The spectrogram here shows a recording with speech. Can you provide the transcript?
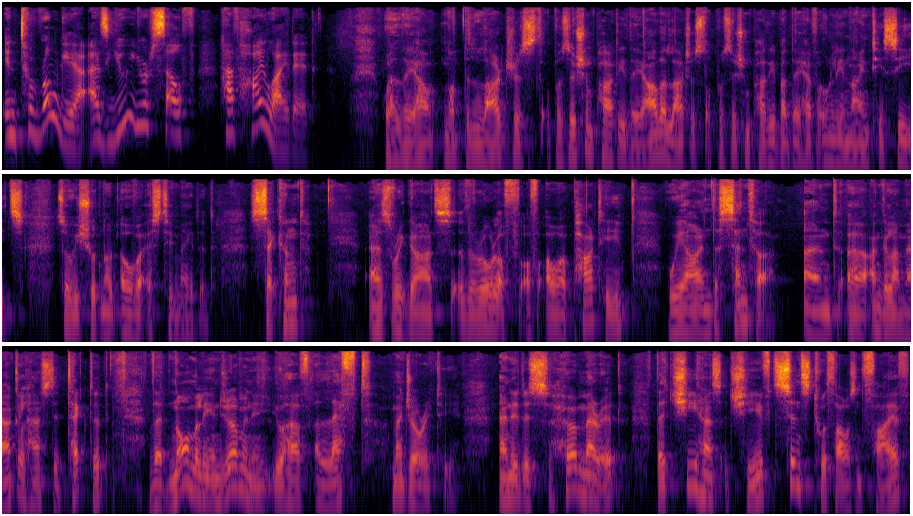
in Thuringia, as you yourself have highlighted. Well, they are not the largest opposition party. They are the largest opposition party, but they have only 90 seats. So we should not overestimate it. Second, as regards the role of, of our party, we are in the center. And uh, Angela Merkel has detected that normally in Germany you have a left majority. And it is her merit that she has achieved since 2005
